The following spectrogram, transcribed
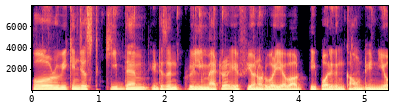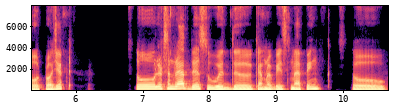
or we can just keep them. It doesn't really matter if you're not worried about the polygon count in your project. So let's unwrap this with the camera based mapping. So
